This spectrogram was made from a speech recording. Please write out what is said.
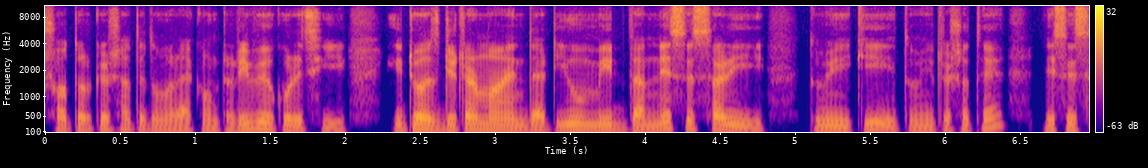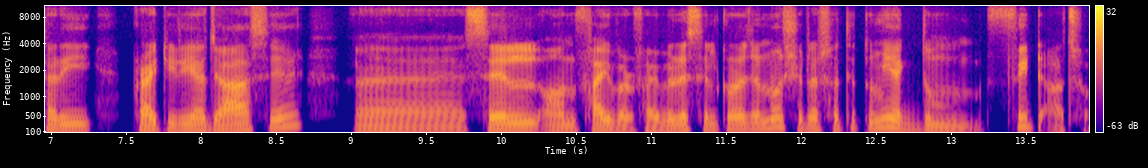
সতর্কের সাথে তোমার অ্যাকাউন্টটা রিভিউ করেছি। It was determined that you meet the necessary তুমি কি তুমি এটার সাথে নেসেসারি ক্রাইটেরিয়া যা আছে সেল অন ফাইবার, ফাইবারে সেল করার জন্য সেটার সাথে তুমি একদম ফিট আছো।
